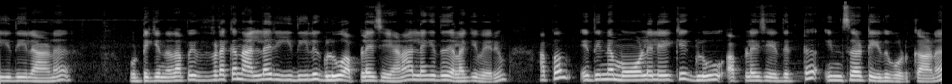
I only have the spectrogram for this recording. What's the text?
രീതിയിലാണ് ഒട്ടിക്കുന്നത്. അപ്പോൾ ഇവിടെയൊക്കെ നല്ല രീതിയിൽ ഗ്ലൂ അപ്ലൈ ചെയ്യണം അല്ലെങ്കിൽ ഇത് ഇളകി വരും. അപ്പം ഇതിന്റെ മുകളിലേക്ക് ഗ്ലൂ അപ്ലൈ ചെയ്തിട്ട് ഇൻസേർട്ട് ചെയ്ത് കൊടുക്കുകയാണ്.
